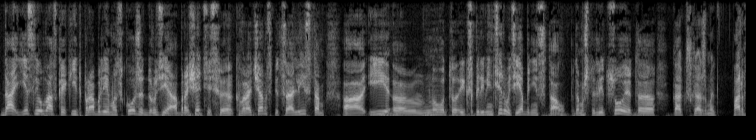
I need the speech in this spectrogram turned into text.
Да, если у вас какие-то проблемы с кожей, друзья, обращайтесь э, к врачам, специалистам, а, и, э, ну вот, экспериментировать я бы не стал, потому что лицо это, как скажем, это пар-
